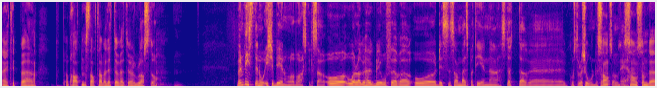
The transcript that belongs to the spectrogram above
Jeg tipper praten starta vel litt over et ølglass da. Men hvis det nå ikke blir noen overraskelser, og Roar Lagerhaug blir ordfører, og disse samarbeidspartiene støtter eh, konstellasjonen sånn Sånn, som det er, sånn som det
